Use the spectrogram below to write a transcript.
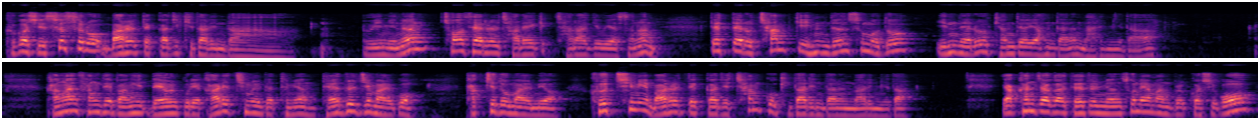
그것이 스스로 말할 때까지 기다린다. 의미는 처세를 잘하기 위해서는 때때로 참기 힘든 수모도 인내로 견뎌야 한다는 말입니다. 강한 상대방이 내 얼굴에 가래침을 뱉으면 대들지 말고 닥지도 말며 그 침이 마를 때까지 참고 기다린다는 말입니다. 약한 자가 대들면 손해만 볼 것이고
